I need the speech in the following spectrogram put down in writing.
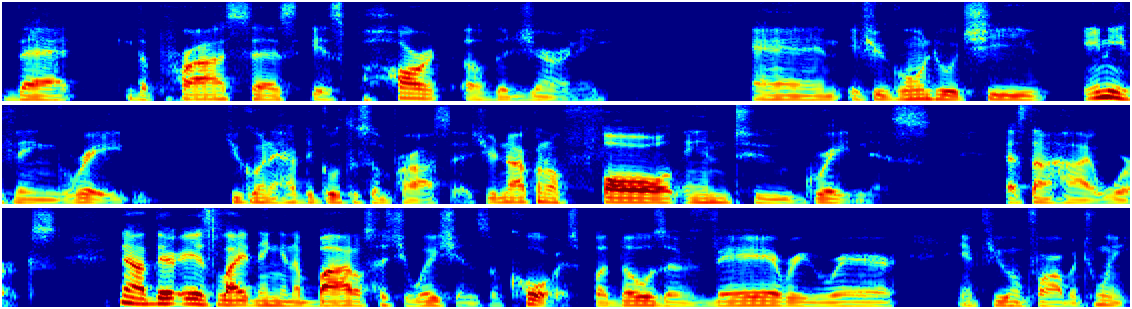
that the process is part of the journey. And if you're going to achieve anything great, you're going to have to go through some process. You're not going to fall into greatness. That's not how it works. Now, there is lightning in a bottle situations, of course, but those are very rare and few and far between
